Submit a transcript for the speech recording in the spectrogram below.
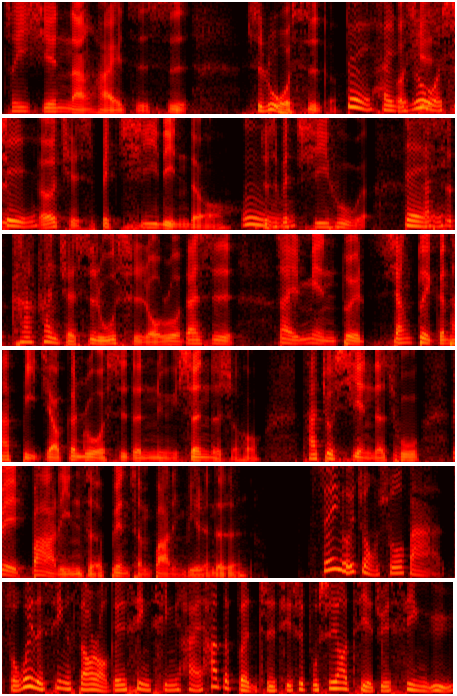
这一些男孩子是是弱势的，对，很弱势，而且是被欺凌的哦，嗯，就是被欺负的，对，他是他看起来是如此柔弱，但是在面对相对跟他比较更弱势的女生的时候，他就显得出被霸凌者变成霸凌别人的人。所以有一种说法，所谓的性骚扰跟性侵害，它的本质其实不是要解决性欲，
